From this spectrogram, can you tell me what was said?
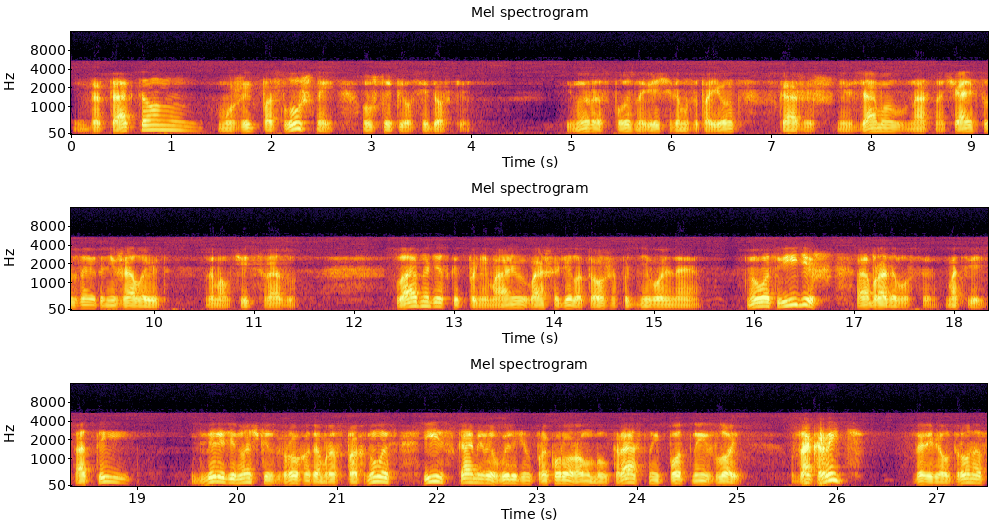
«Да так-то он мужик послушный», — уступил Сидоркин. «Иной раз поздно вечером запоет, скажешь, нельзя, мол, нас начальство за это не жалует, замолчить сразу». «Ладно, дескать, понимаю, ваше дело тоже подневольное». «Ну вот видишь», — обрадовался Матвей, — «а ты...» Дверь одиночки с грохотом распахнулась, и из камеры вылетел прокурор. Он был красный, потный и злой. «Закрыть!» — заревел Тронов,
